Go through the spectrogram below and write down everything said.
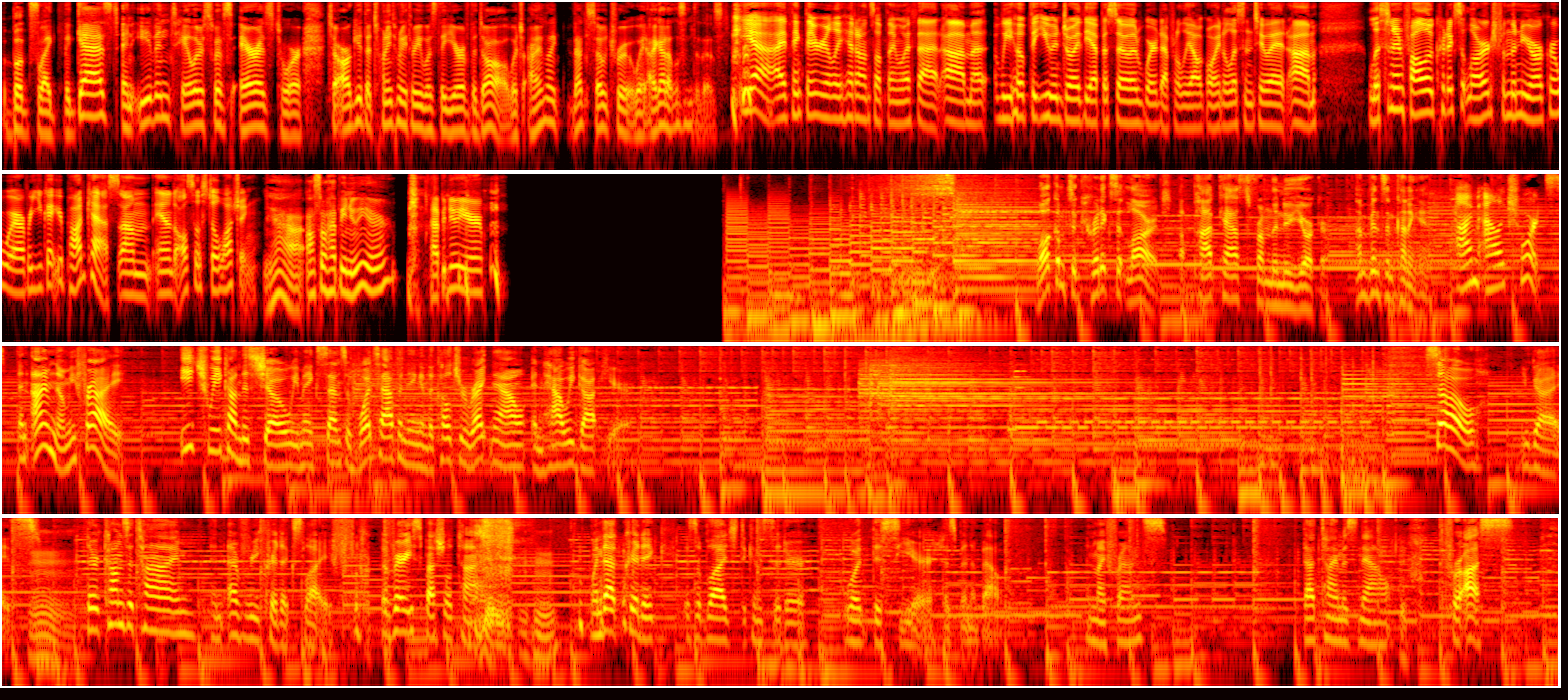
Books like The Guest and even Taylor Swift's Eras tour to argue that 2023 was the year of the doll, which I'm like, that's so true. Wait, I got to listen to this. yeah, I think they really hit on something with that. Um, uh, we hope that you enjoy enjoyed the episode. We're definitely all going to listen to it. Um, listen and follow Critics at Large from the New Yorker wherever you get your podcasts. Um, and also still watching. Yeah. Also, Happy New Year. Happy New Year. Welcome to Critics at Large, a podcast from The New Yorker. I'm Vinson Cunningham. I'm Alex Schwartz. And I'm Naomi Fry. Each week on this show, we make sense of what's happening in the culture right now and how we got here. So, you guys, mm. there comes a time in every critic's life, a very special time, mm-hmm. when that critic is obliged to consider what this year has been about. And my friends, that time is now for us,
